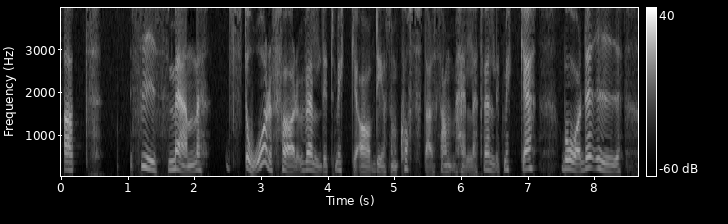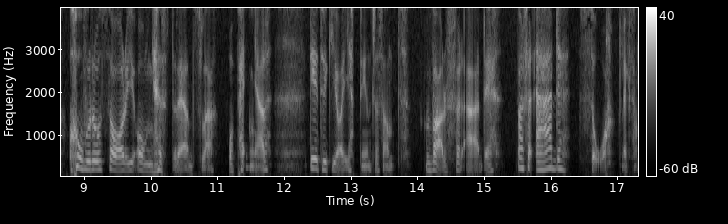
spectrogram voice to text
att cis-män står för väldigt mycket av det som kostar samhället väldigt mycket. Både i oro, sorg, ångest, rädsla och pengar. Det tycker jag är jätteintressant. Varför är det, varför är det så? Liksom?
